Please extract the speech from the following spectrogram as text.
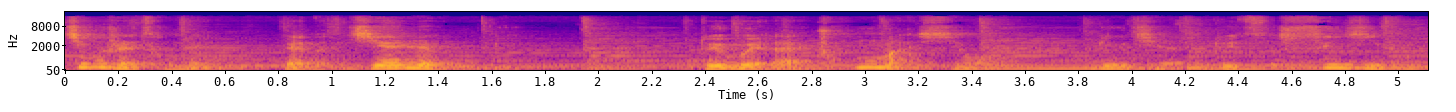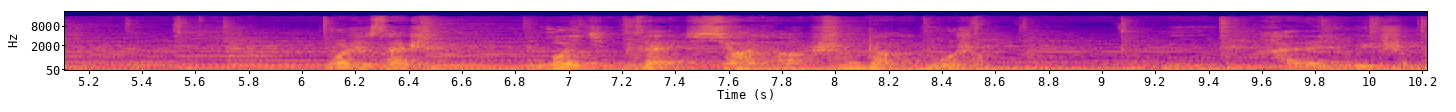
精神层面变得坚韧无比。对未来充满希望，并且对此深信不疑。我是三十，我已经在向阳生长的路上，你还在犹豫什么？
